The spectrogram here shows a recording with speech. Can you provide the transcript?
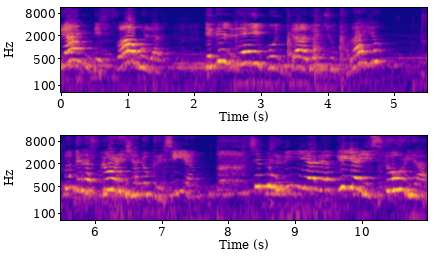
grandes fábulas de aquel rey montado en su caballo, donde las flores ya no crecían. Se perdía de aquella historia,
